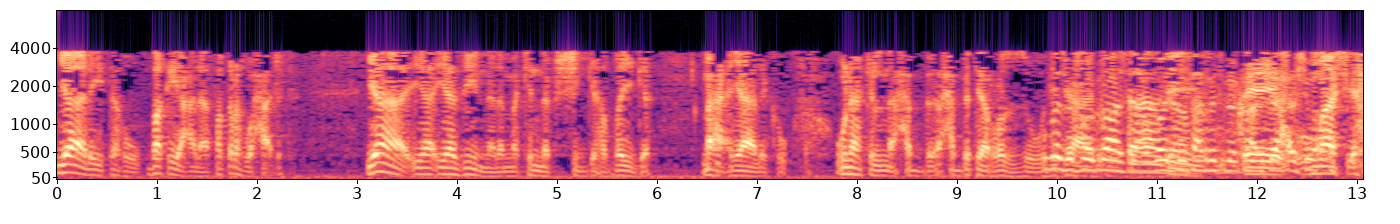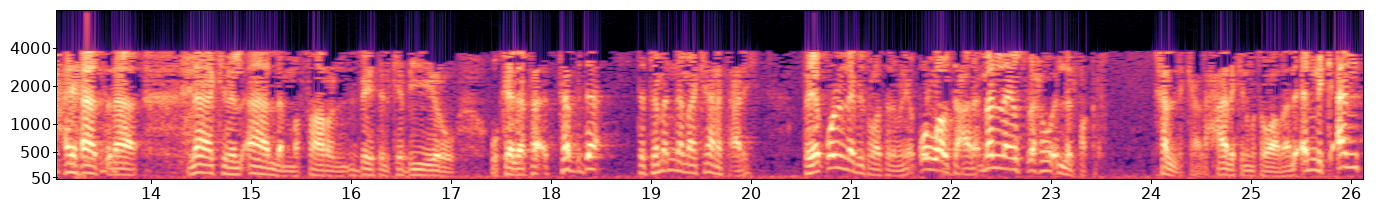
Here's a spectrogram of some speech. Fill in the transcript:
يا ليته بقي على فقره وحاجته يا يا يا زيننا لما كنا في الشقة الضيقة مع عيالك. وناكلنا حب حبتين رز ودجاج إيه، وماشي حياتنا. لكن الآن لما صار البيت الكبير وكذا فتبدأ تتمنى ما كانت عليه. فيقول النبي صلى الله عليه وسلم يقول الله تعالى من لا يصلحه إلا الفقر. خلك على حالك المتواضع لأنك أنت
